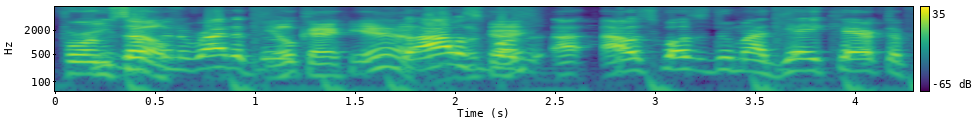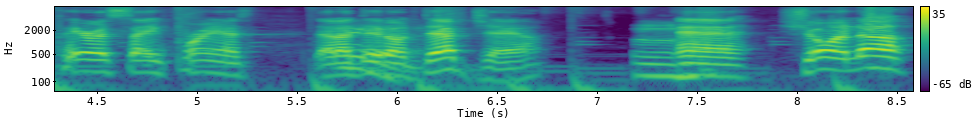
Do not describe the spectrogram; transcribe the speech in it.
For He's himself. the writer. Okay, yeah. So I was okay. supposed to, I, I was supposed to do my gay character Paris St. France that I did on Def Jam, Mhm. and sure enough,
